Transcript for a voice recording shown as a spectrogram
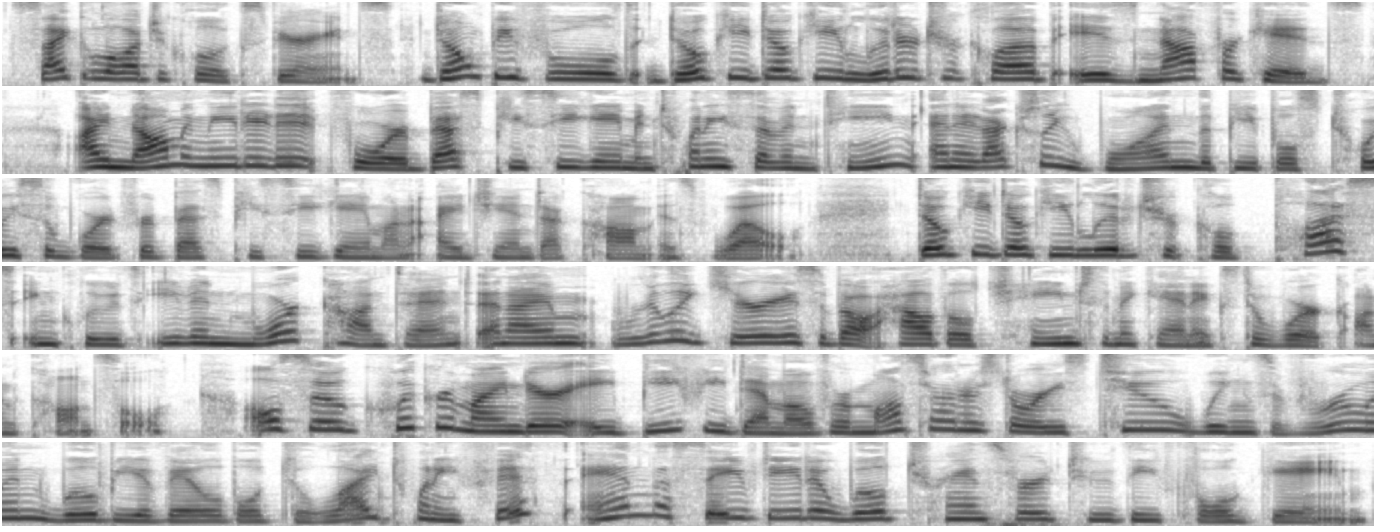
psychological experience. Don't be fooled, Doki Doki Literature Club is not for kids. I nominated it for Best PC Game in 2017, and it actually won the People's Choice Award for Best PC Game on IGN.com as well. Doki Doki Literature Club Plus includes even more content, and I'm really curious about how they'll change the mechanics to work on console. Also, quick reminder a beefy demo for Monster Hunter Stories 2 Wings of Ruin will be available July 25th, and the save data will transfer to the full game.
